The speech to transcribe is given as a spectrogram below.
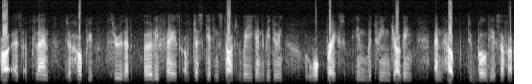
far as a plan to help you through that early phase of just getting started, where you're going to be doing walk breaks in between jogging and help to build yourself up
